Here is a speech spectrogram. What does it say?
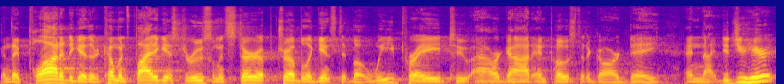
And they plotted together to come and fight against Jerusalem and stir up trouble against it. But we prayed to our God and posted a guard day and night. Did you hear it?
